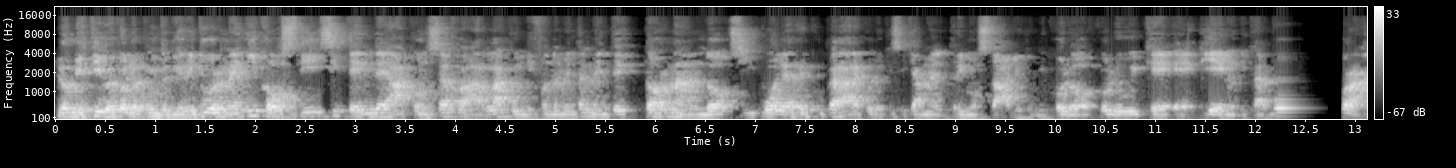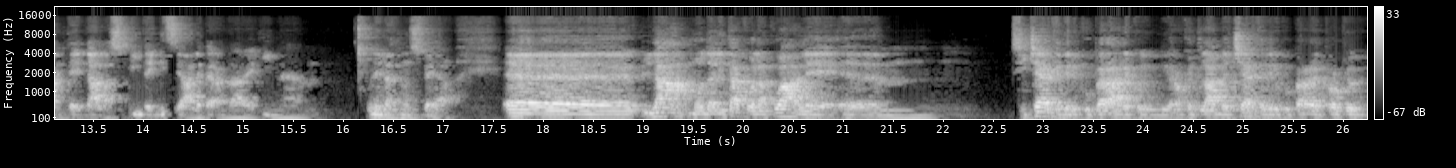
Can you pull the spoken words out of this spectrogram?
l'obiettivo è quello appunto di ridurne i costi, si tende a conservarla, quindi fondamentalmente tornando si vuole recuperare quello che si chiama il primo stadio, quindi quello, colui che è pieno di carburante e dà la spinta iniziale per andare in, nell'atmosfera. Eh, la modalità con la quale ehm, si cerca di recuperare, quindi Rocket Lab cerca di recuperare il proprio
